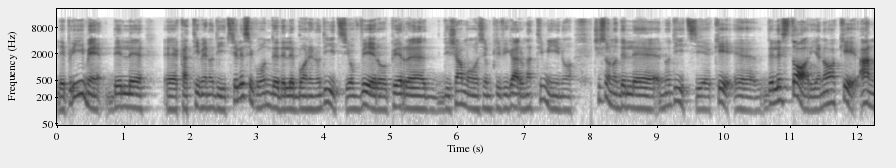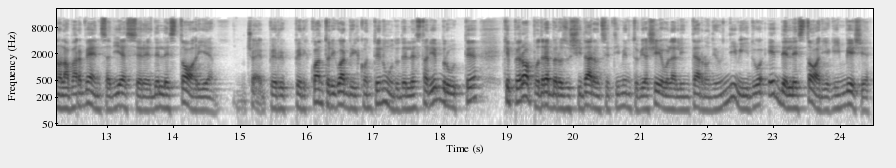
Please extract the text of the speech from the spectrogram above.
le prime delle eh, cattive notizie e le seconde delle buone notizie, ovvero per eh, diciamo semplificare un attimino, ci sono delle notizie che eh, delle storie, no? che hanno la parvenza di essere delle storie cioè per, per, quanto riguarda il contenuto delle storie brutte, che però potrebbero suscitare un sentimento piacevole all'interno di un individuo, e delle storie che invece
